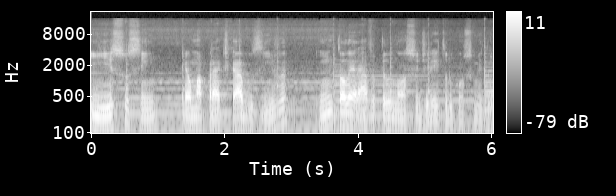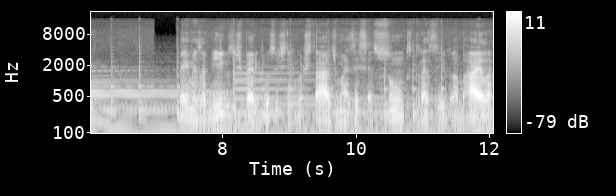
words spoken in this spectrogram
E isso sim é uma prática abusiva e intolerável pelo nosso direito do consumidor. Bem, meus amigos, espero que vocês tenham gostado de mais esse assunto trazido à baila.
